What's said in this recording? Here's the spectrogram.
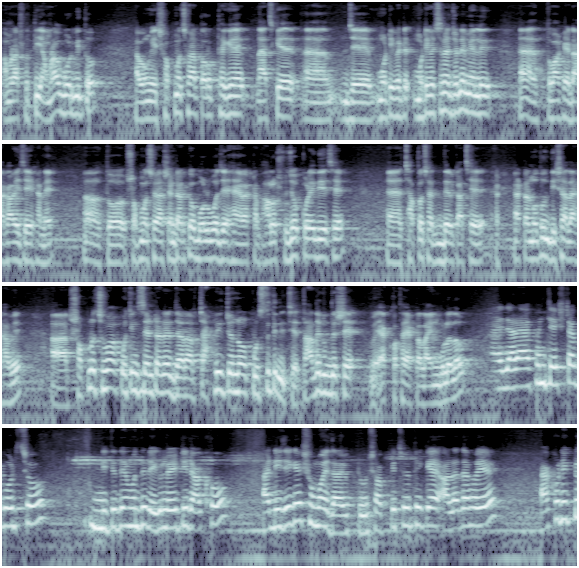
আমরা সত্যি আমরাও গর্বিত। এবং এই স্বপ্ন ছড়ার তরফ থেকে আজকে যে মোটিভেটেড মোটিভেশনের জন্য মেনলি হ্যাঁ তোমাকে ডাকা হয়েছে এখানে। তো স্বপ্ন ছড়া সেন্টারকেও বলব যে হ্যাঁ একটা ভালো সুযোগ করে দিয়েছে। ছাত্রছাত্রীদের কাছে একটা নতুন দিশা দেখাবে। আর স্বপ্ন ছোঁয়া কোচিং সেন্টারের যারা চাকরির জন্য প্রস্তুতি নিচ্ছে, তাদের উদ্দেশ্যে এক কথায় একটা লাইন বলে দাও। যারা এখন চেষ্টা করছ, নিজেদের মধ্যে রেগুলারিটি রাখো, আর নিজেকে সময় দাও একটু। সব কিছু থেকে আলাদা হয়ে এখন একটু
